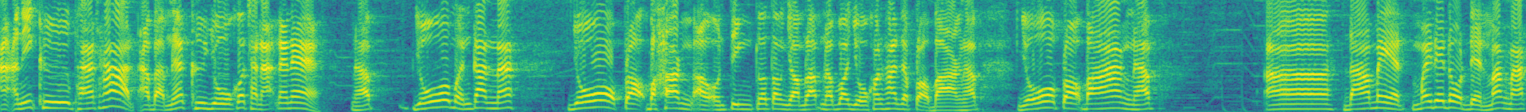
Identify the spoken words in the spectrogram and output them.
อะอันนี้คือแพ้ธาตุอะแบบเนี้ยคือโยก็ชนะแน่ๆนะครับ โยเหมือนกันนะ โยเปราะบางเอาจริงก็ต้องยอมรับนะว่าโยค่อนข้างจะเปราะบางครับ โยเปราะบางนะครับอ่าดาเมจไม่ได้โดดเด่นมากนัก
